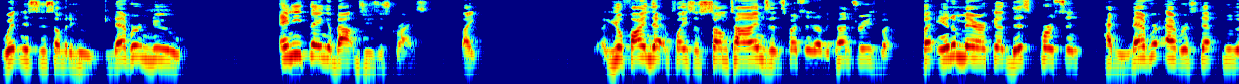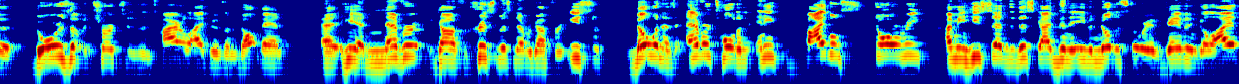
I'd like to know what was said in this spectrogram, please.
witnessing somebody who never knew anything about Jesus Christ. Like you'll find that in places sometimes, especially in other countries, but but in America, this person had never ever stepped through the doors of a church his entire life. He was an adult man, uh, he had never gone for Christmas, never gone for Easter. No one has ever told him any Bible story. I mean, he said that this guy didn't even know the story of David and Goliath,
